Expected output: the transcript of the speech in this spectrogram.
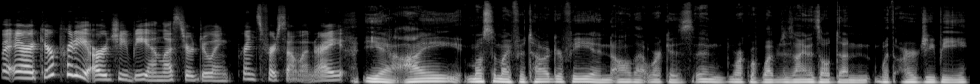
But Eric, you're pretty RGB unless you're doing prints for someone, right? Yeah, I most of my photography and all that work is and work with web design is all done with RGB.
